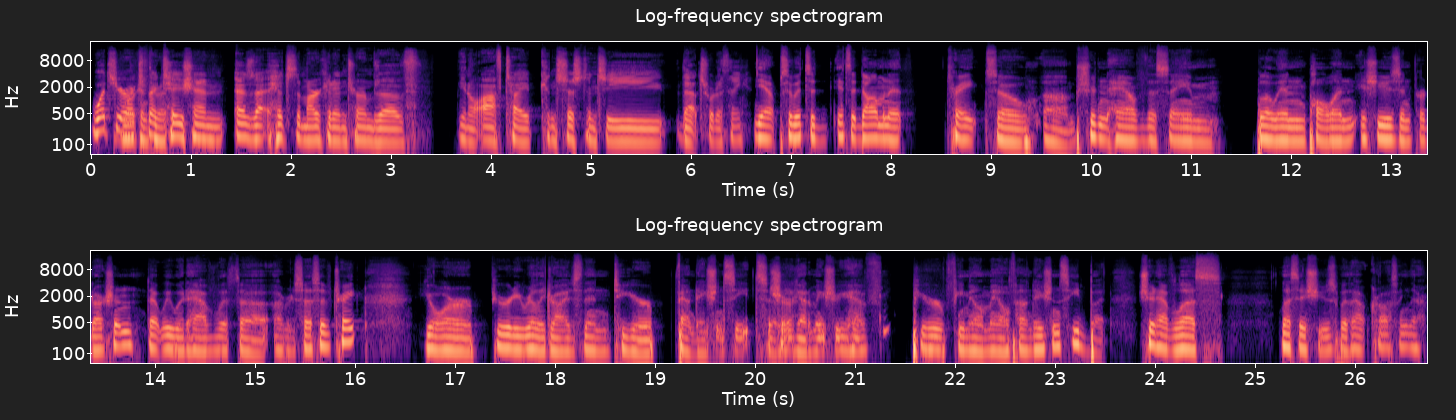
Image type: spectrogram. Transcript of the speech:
What's your Working through it. expectation as that hits the market in terms of you know off type consistency that sort of thing? yeah, so it's a it's a dominant trait. So um, shouldn't have the same blow in pollen issues in production that we would have with a, a recessive trait. Your purity really drives then to your foundation seed. So Sure. you got to make sure you have pure female male foundation seed, but should have less less issues without crossing there.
